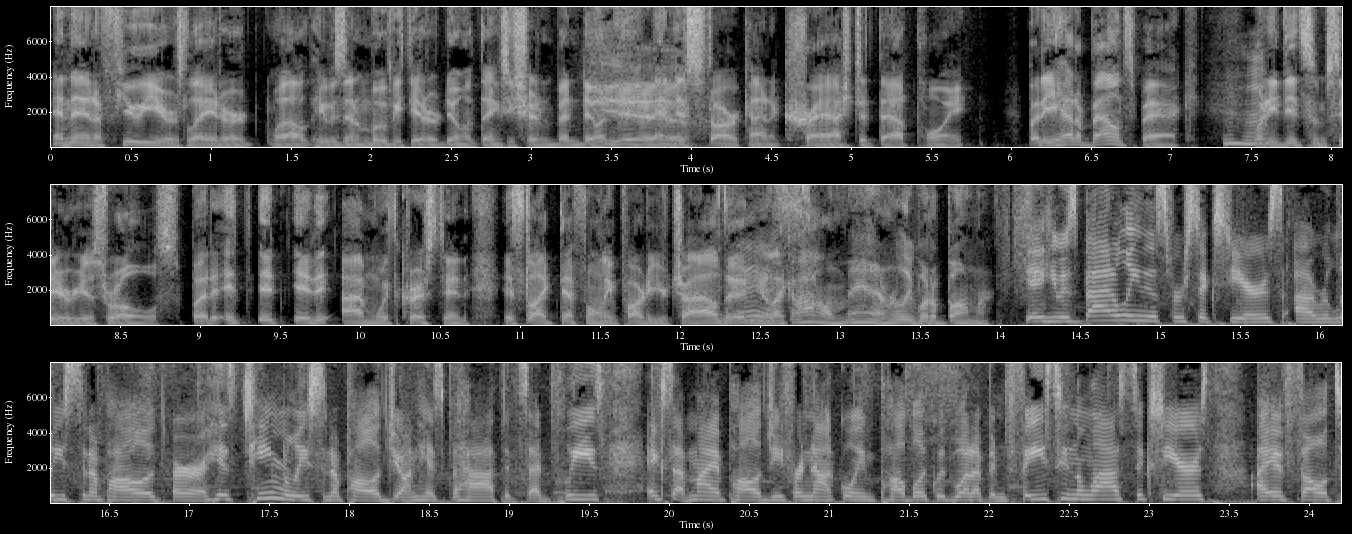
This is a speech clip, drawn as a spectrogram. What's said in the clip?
And then a few years later, well, he was in a movie theater doing things he shouldn't have been doing. Yeah. And his star kind of crashed at that point. But he had a bounce back Mm-hmm. when he did some serious roles. But it, it, it, I'm with Kristen. It's like definitely part of your childhood. And you're like, oh man, really, what a bummer. Yeah, he was battling this for six years. Uh, released an apology, or his team released an apology on his behalf that said, "Please accept my apology for not going public with what I've been facing the last six years. I have felt."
